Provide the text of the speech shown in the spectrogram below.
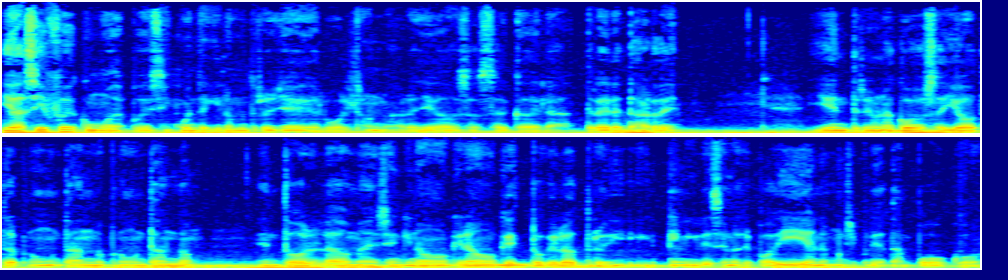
Y así fue como después de 50 kilómetros llegué al Bolsón, habrá llegado eso cerca de las 3 de la tarde. Y entre una cosa y otra, preguntando, preguntando, en todos los lados me decían que no, que no, que esto, que el otro, y en la iglesia no se podía, en la municipalidad tampoco,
